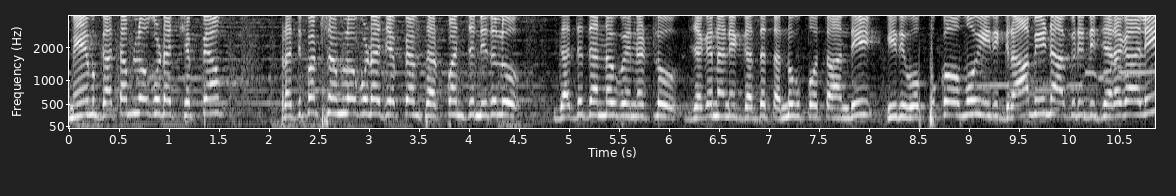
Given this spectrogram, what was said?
మేము గతంలో కూడా చెప్పాం ప్రతిపక్షంలో కూడా చెప్పాం సర్పంచ్ నిధులు గద్దె తన్నుకుపోయినట్లు జగన్ అనే గద్దె తన్నుకుపోతోంది. ఇది ఒప్పుకోము ఇది గ్రామీణ అభివృద్ధి జరగాలి.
